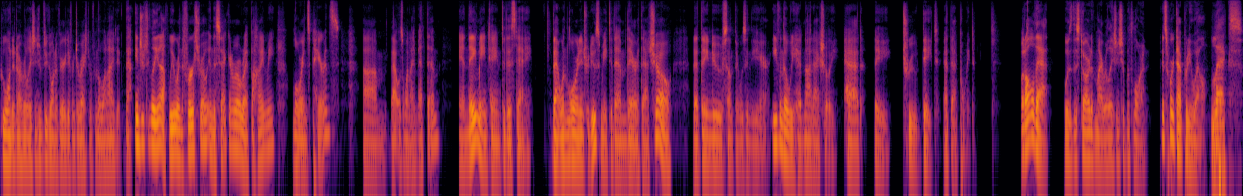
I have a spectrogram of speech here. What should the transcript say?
who wanted our relationship to go in a very different direction from the one I did. Now, interestingly enough, we were in the first row. In the second row, right behind me, Lauren's parents. Um, that was when I met them. And they maintain to this day that when Lauren introduced me to them there at that show, that they knew something was in the air, even though we had not actually had a true date at that point. But all that was the start of my relationship with Lauren. It's worked out pretty well. Lex.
